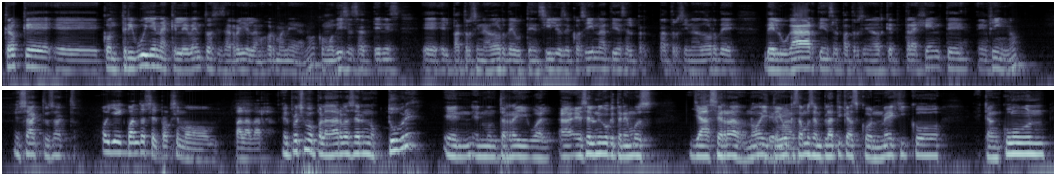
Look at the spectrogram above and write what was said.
creo que eh, contribuyen a que el evento se desarrolle de la mejor manera, ¿no? Como dices, tienes eh, el patrocinador de utensilios de cocina, tienes el patrocinador de, de lugar, tienes el patrocinador que te trae gente, en fin, ¿no? Exacto, exacto. Oye, ¿y cuándo es el próximo paladar? El próximo paladar va a ser en octubre en, Monterrey igual. Ah, es el único que tenemos ya cerrado, ¿no? Y te digo que estamos en pláticas con México, Cancún,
